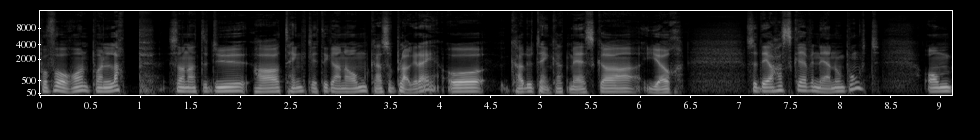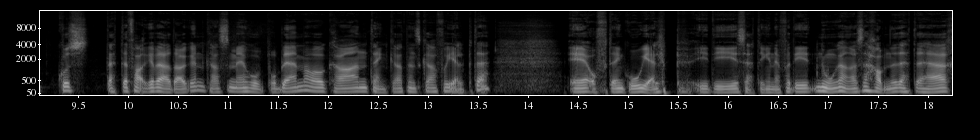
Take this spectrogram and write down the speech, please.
på forhånd på en lapp, sånn at du har tenkt litt om hva som plager deg, og hva du tenker at vi skal gjøre. Så det å ha skrevet ned noen punkt om hvordan dette farger hverdagen, hva som er hovedproblemet, og hva en tenker at en skal få hjelp til, er ofte en god hjelp i de settingene. Fordi noen ganger så havner dette her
